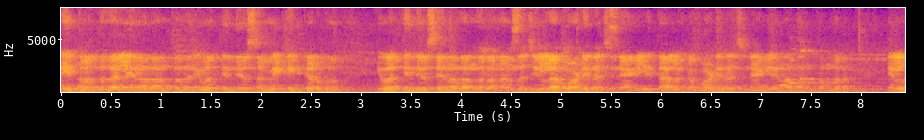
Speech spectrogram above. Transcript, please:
ನೇತೃತ್ವದಲ್ಲಿ ಏನದ ಅಂತಂದ್ರೆ ಇವತ್ತಿನ ದಿವಸ ಮೀಟಿಂಗ್ ಕರೆದು, ಇವತ್ತಿನ ದಿವಸ ಏನದ ಅಂದ್ರೆ ನಮ್ದು ಜಿಲ್ಲಾ ಬಾಡಿ ರಚನೆ ಆಗಲಿ, ತಾಲೂಕಾ ಬಾಡಿ ರಚನೆ ಆಗಲಿ ಅಂತಂದ್ರೆ ಎಲ್ಲ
